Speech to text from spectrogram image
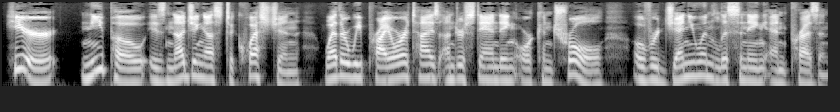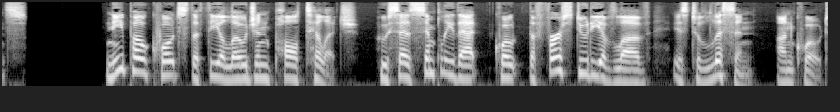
Here, Nepo is nudging us to question whether we prioritize understanding or control over genuine listening and presence. Nepo quotes the theologian Paul Tillich, who says simply that, quote, the first duty of love is to listen, unquote.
